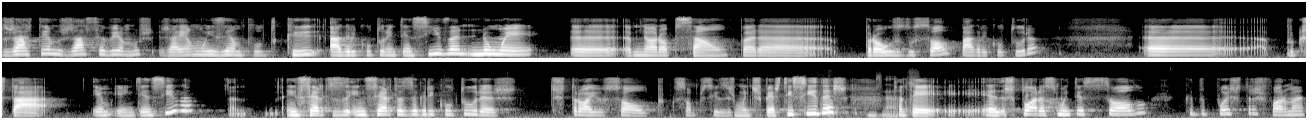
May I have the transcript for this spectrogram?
já temos, já sabemos, já é um exemplo de que a agricultura intensiva não é uh, a melhor opção para, para o uso do solo, para a agricultura, uh, porque está é, é intensiva, portanto, em, certos, em certas agriculturas destrói o solo porque são precisos muitos pesticidas, Exato. portanto é, é, explora-se muito esse solo que depois se transforma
